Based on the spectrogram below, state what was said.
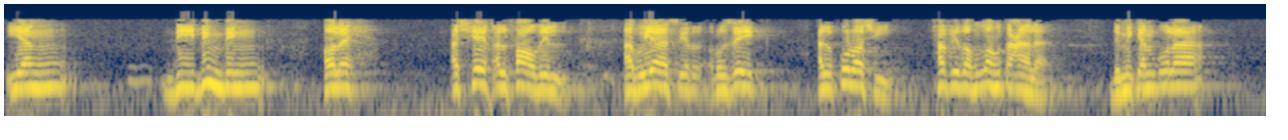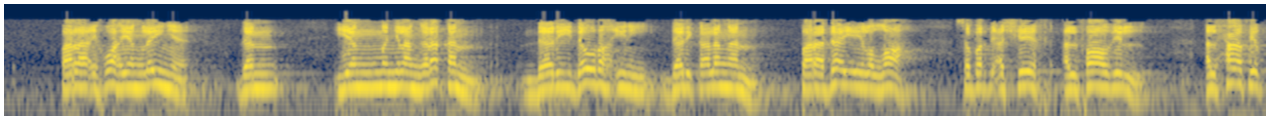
yang dibimbing oleh Al-Syekh Al-Fadil Abu Yasir Ruzaik Al-Qurashi hafizahullah taala. Demikian pula para ikhwah yang lainnya dan yang menyelenggarakan dari daurah ini dari kalangan para dai Allah seperti Asy-Syaikh Al-Fadhil Al-Hafidh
